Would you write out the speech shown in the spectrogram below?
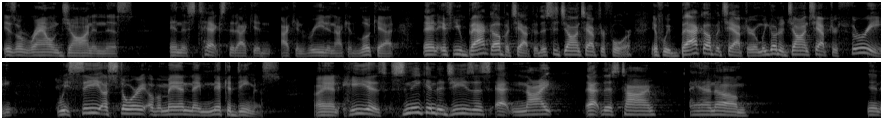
is around John in this, in this text that I can, I can read and I can look at? And if you back up a chapter, this is John chapter 4. If we back up a chapter and we go to John chapter 3, we see a story of a man named Nicodemus. And he is sneaking to Jesus at night at this time. And um, and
